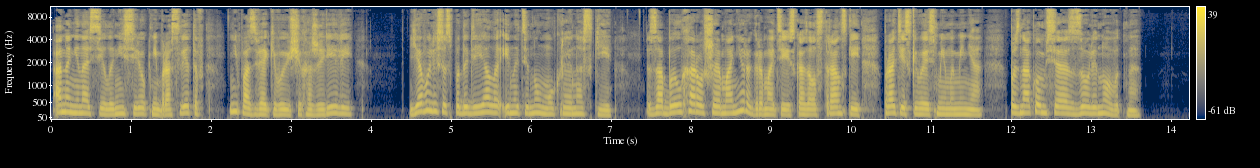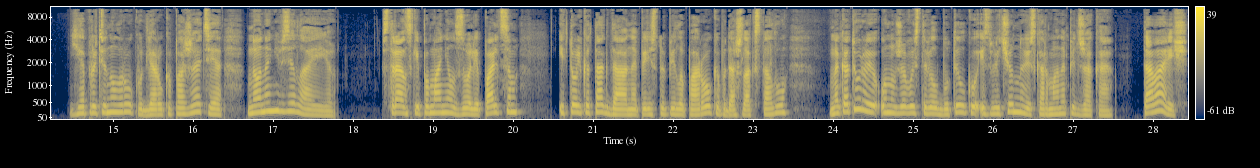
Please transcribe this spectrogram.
Она не носила ни серег, ни браслетов, ни позвякивающих ожерелий. Я вылез из-под одеяла и натянул мокрые носки — «Забыл хорошая манера, Грамотей», — сказал Странский, протискиваясь мимо меня. «Познакомься с Золи Новотна». Я протянул руку для рукопожатия, но она не взяла ее. Странский поманил Золи пальцем, и только тогда она переступила порог и подошла к столу, на который он уже выставил бутылку, извлеченную из кармана пиджака. «Товарищ»,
